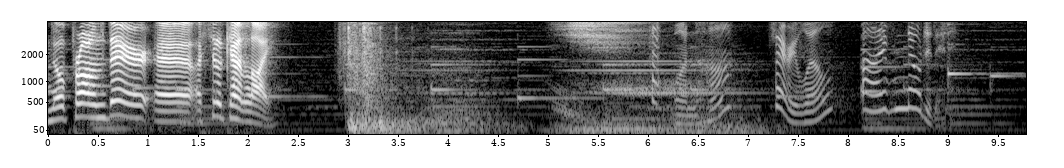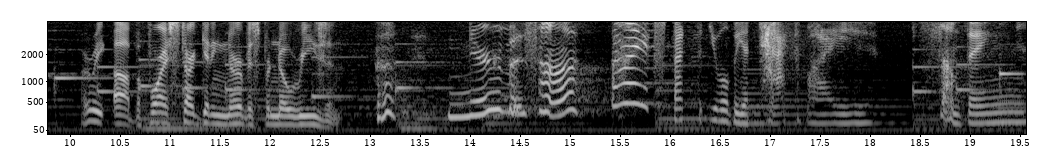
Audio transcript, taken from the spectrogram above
No problem there. Uh, I still can't lie. That one, huh? Very well. I've noted it. Hurry up before I start getting nervous for no reason. Nervous, huh? I expect that you will be attacked by something.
